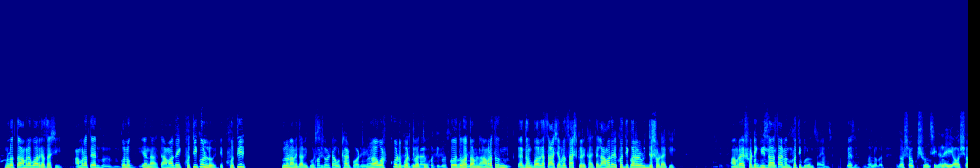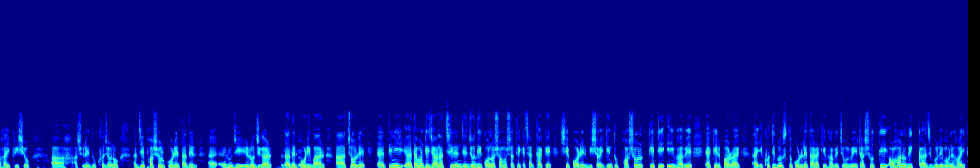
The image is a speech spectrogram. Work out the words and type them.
মূলত আমরা বোয়ার গাছ আসি। আমরা তো। কোনো এ না তা আমার যে ক্ষতি করল এই ক্ষতির পূরণ আমি দাবি করছি। ফসলটা ওঠার পরে হ্যাঁ, করতে? পারতো তো হতাম না। আমরা তো একদম বর্গা চাষি আমরা চাষ করে খাই। তাহলে আমাদের ক্ষতি করার উদ্দেশ্যটা কি? আমরা সঠিক বিশ্বাস আছে চাই এবং ক্ষতিপূরণ চাই আচ্ছা, ধন্যবাদ। দর্শক শুনছিলেন এই অসহায় কৃষক আসলে দুঃখজনক যে ফসল করে তাদের রুজি রোজগার তাদের পরিবার চলে তিনি তেমনটি জানাচ্ছিলেন যে যদি কোনো সমস্যা থেকে থাকে সে পরের বিষয়। কিন্তু ফসল কেটে এইভাবে একের পর এক ক্ষতিগ্রস্ত করলে তারা কীভাবে চলবে? এটা সত্যি অমানবিক কাজ বলে মনে হয়।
